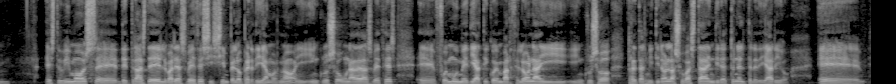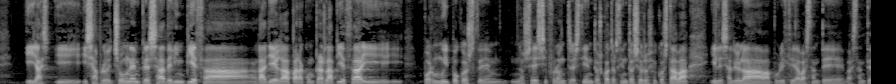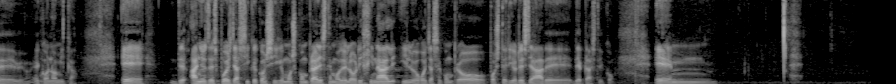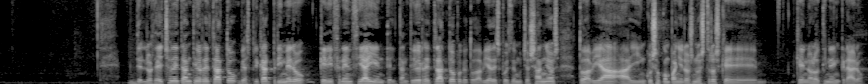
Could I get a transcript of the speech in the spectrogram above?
estuvimos eh, detrás de él varias veces y siempre lo perdíamos. ¿no? incluso una de las veces eh, fue muy mediático en Barcelona e incluso retransmitieron la subasta en directo en el telediario. Eh, y, se aprovechó una empresa de limpieza gallega para comprar la pieza y, por muy pocos, no sé si fueron 300, 400 euros que costaba y le salió la publicidad bastante, bastante económica años después ya sí que conseguimos comprar este modelo original y luego ya se compró posteriores ya de, plástico. Em, los derechos de tanteo y retrato, voy a explicar primero qué diferencia hay entre el tanteo y retrato, porque todavía después de muchos años, todavía hay incluso compañeros nuestros que, no lo tienen claro.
